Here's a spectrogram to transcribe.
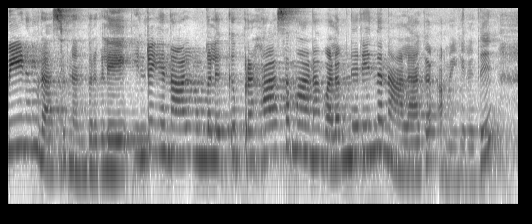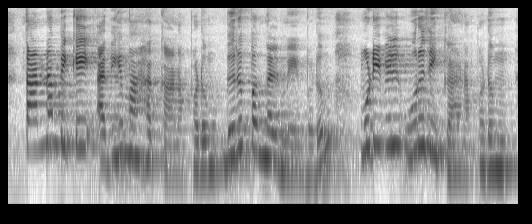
மீனம் ராசி நண்பர்களே இன்றைய நாள் உங்களுக்கு பிரகாசமான வளம் நிறைந்த நாளாக அமைகிறது. தன்னம்பிக்கை அதிகமாக காணப்படும் விருப்பங்கள் மேம்படும் முடிவில் உறுதி காணப்படும்.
